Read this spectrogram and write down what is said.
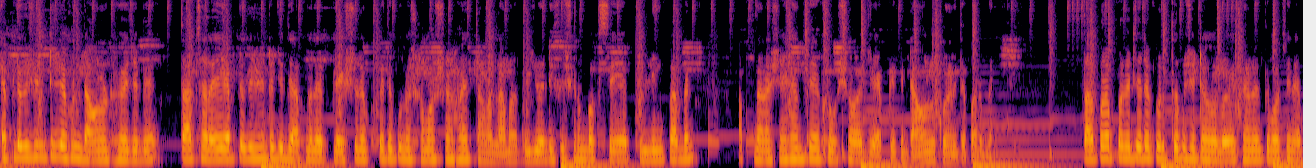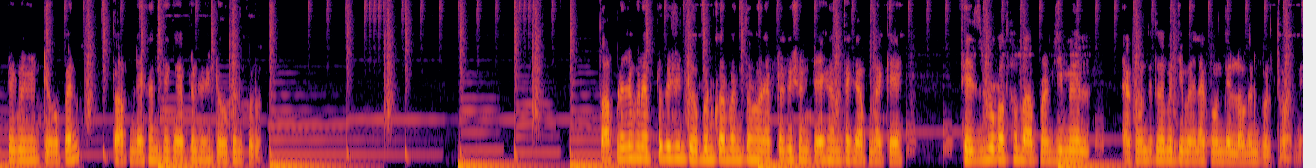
অ্যাপ্লিকেশনটি যখন ডাউনলোড হয়ে যাবে, তাছাড়া এই অ্যাপ্লিকেশনটা যদি আপনাদের প্লে স্টোরে পেতে কোনো সমস্যা হয়, তাহলে আমার ভিডিও ডিসক্রিপশন বক্সে অ্যাপটির লিঙ্ক পাবেন। আপনারা সেখান থেকে খুব সহজে অ্যাপটিকে ডাউনলোড করে নিতে পারবেন। তারপর আপনাকে যেটা করতে হবে সেটা হলো, এখানে দেখতে পাচ্ছেন অ্যাপ্লিকেশনটি ওপেন তো আপনি এখান থেকে অ্যাপ্লিকেশনটি ওপেন করুন। তো আপনি যখন অ্যাপ্লিকেশনটি ওপেন করবেন, তখন অ্যাপ্লিকেশনটি এখান থেকে আপনাকে ফেসবুক অথবা আপনার জিমেল অ্যাকাউন্ট দিতে হবে। জিমেল অ্যাকাউন্ট দিয়ে লগ ইন করতে হবে।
